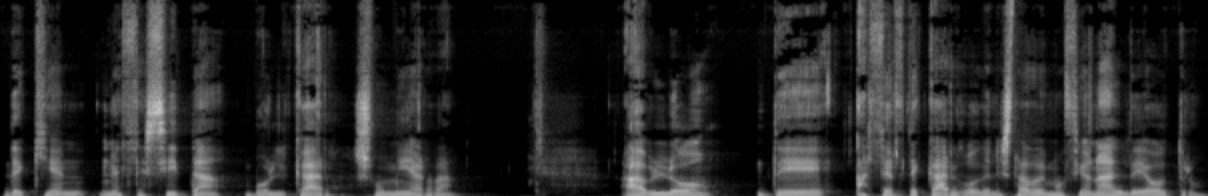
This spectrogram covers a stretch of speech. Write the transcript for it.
de quien necesita volcar su mierda. Hablo de hacerte cargo del estado emocional de otro.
